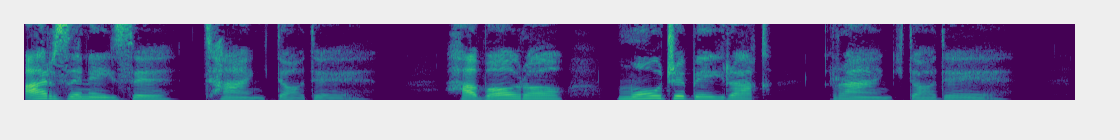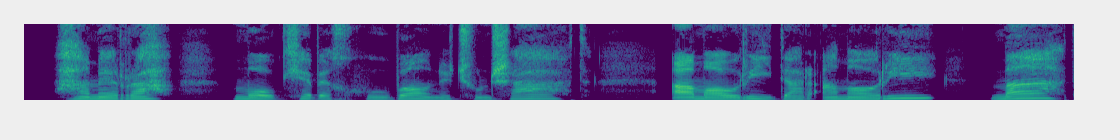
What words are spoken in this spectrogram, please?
عرض نیزه تنگ داده. هوا را موج بیرق رنگ داده. همه ره موکب خوبان چون شهد اماری در اماری مهد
